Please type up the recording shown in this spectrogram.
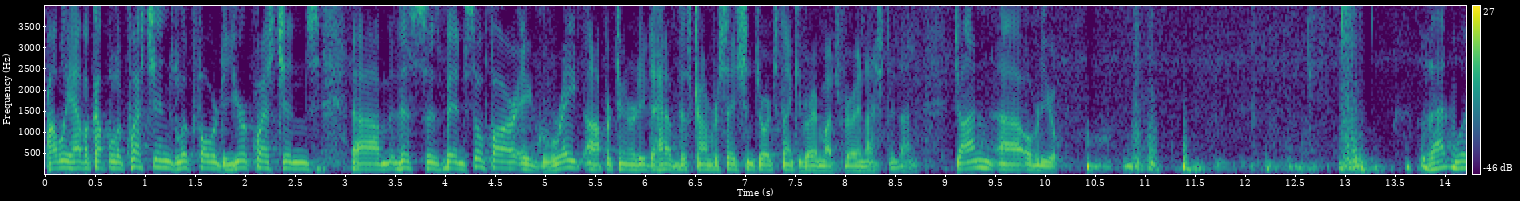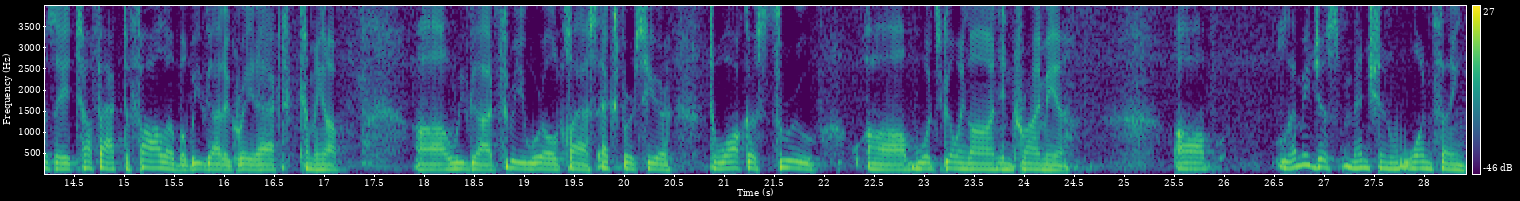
probably have a couple of questions. Look forward to your questions. Um, this has been so far a great opportunity to have this conversation. George, thank you very much. Very nicely done. John, uh, over to you. That was a tough act to follow, but we've got a great act coming up. Uh, we've got three world-class experts here to walk us through uh, what's going on in Crimea. Uh, let me just mention one thing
